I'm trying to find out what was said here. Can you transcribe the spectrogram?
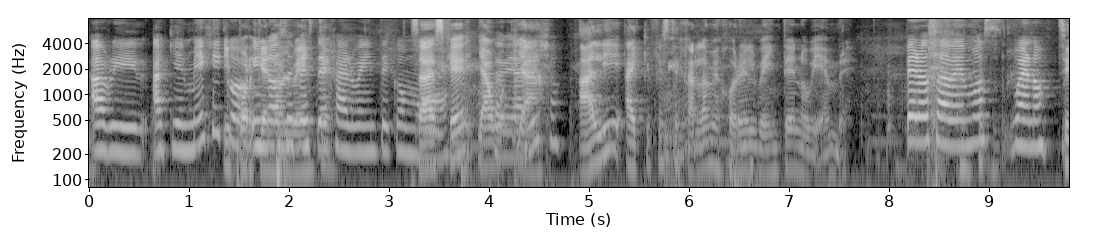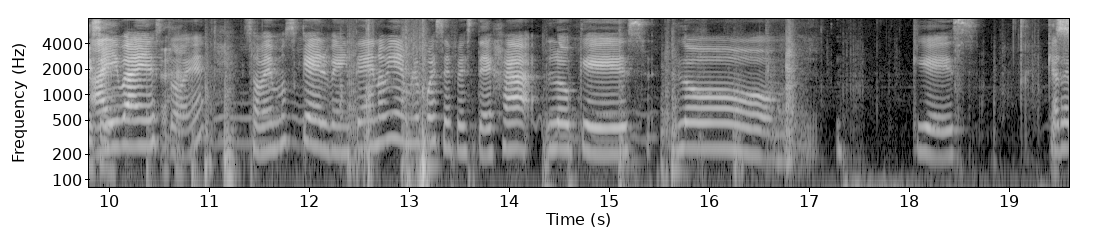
abril aquí en México? Y, no, se 20? festeja el 20 como ¿Sabes qué? Ya, ya. dicho. Ali hay que festejarla mejor el 20 de noviembre. Pero sabemos, bueno, Sí, sí. ahí va esto, ¿eh? Sabemos que el 20 de noviembre pues se festeja lo que es lo que es La celebra-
